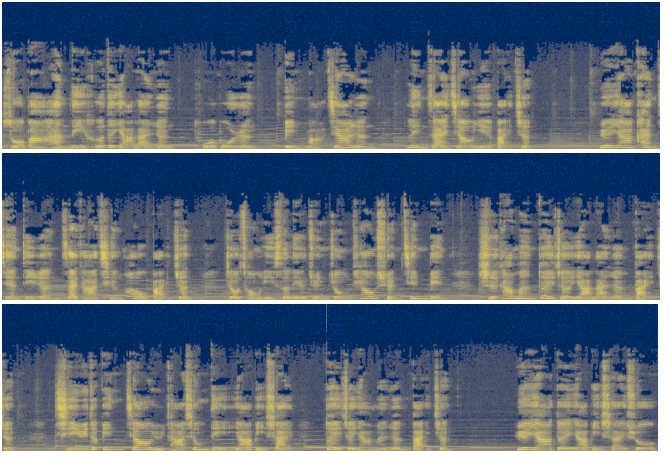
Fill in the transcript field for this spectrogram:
索巴和利河的亚兰人、陀伯人并马加人。另在郊野摆阵，约押看见敌人在他前后摆阵，就从以色列军中挑选精兵，使他们对着亚兰人摆阵。其余的兵交与他兄弟亚比筛，对着亚门人摆阵。约押对亚比筛说：“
